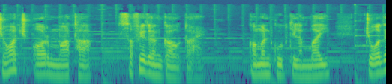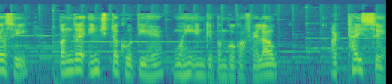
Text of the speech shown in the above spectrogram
चोंच और माथा सफ़ेद रंग का होता है। कॉमन कूट की लंबाई 14 से 15 इंच तक होती है, वहीं इनके पंखों का फैलाव 28 से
